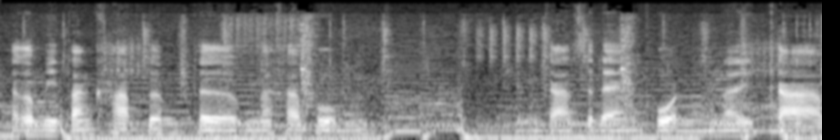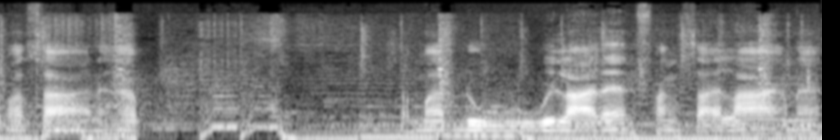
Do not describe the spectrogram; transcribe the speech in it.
แล้วก็มีตั้งค่าเพิ่มเติมนะครับ ผมเป็นการแสดงผลนาฬิกาภาษานะครับ สามารถดูเวลาได้ฝั่งสายล่างนะ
